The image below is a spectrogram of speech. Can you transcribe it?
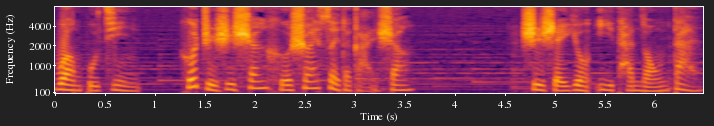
望不尽，何止是山河摔碎的感伤？是谁用一坛浓淡，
